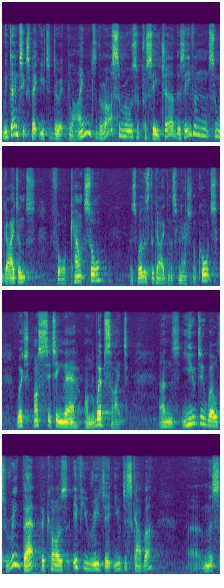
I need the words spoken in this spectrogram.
we don't expect you to do it blind. There are some rules of procedure. There's even some guidance for counsel, as well as the guidance for national courts, which are sitting there on the website. And you do well to read that because if you read it, you discover, uh, and this,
